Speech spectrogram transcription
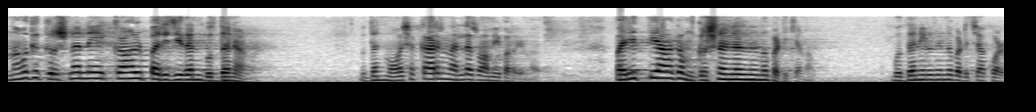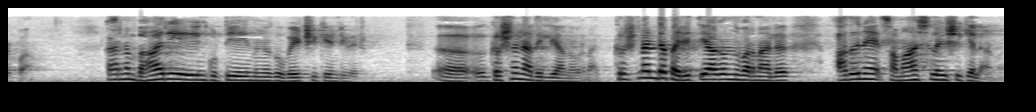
നമുക്ക് കൃഷ്ണനേക്കാൾ പരിചിതൻ ബുദ്ധനാണ്. ബുദ്ധൻ മോശക്കാരനല്ല സ്വാമി പറയുന്നത്. പരിത്യാഗം കൃഷ്ണനിൽ നിന്ന് പഠിക്കണം. ബുദ്ധനിൽ നിന്ന് പഠിച്ചാൽ കുഴപ്പമാണ് കാരണം ഭാര്യയെയും കുട്ടിയെയും നിങ്ങൾക്ക് ഉപേക്ഷിക്കേണ്ടി വരും. കൃഷ്ണൻ അതില്ല എന്ന് പറഞ്ഞാൽ. കൃഷ്ണന്റെ പരിത്യാഗം എന്ന് പറഞ്ഞാൽ അതിനെ സമാശ്ലേഷിക്കലാണ്.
